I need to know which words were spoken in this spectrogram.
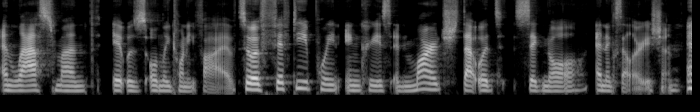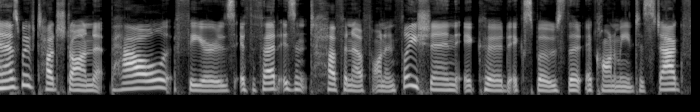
And last month, it was only 25. So, a 50 point increase in March that would signal an acceleration. And as we've touched on, Powell fears if the Fed isn't tough enough on inflation, it could expose the economy to stagflation,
